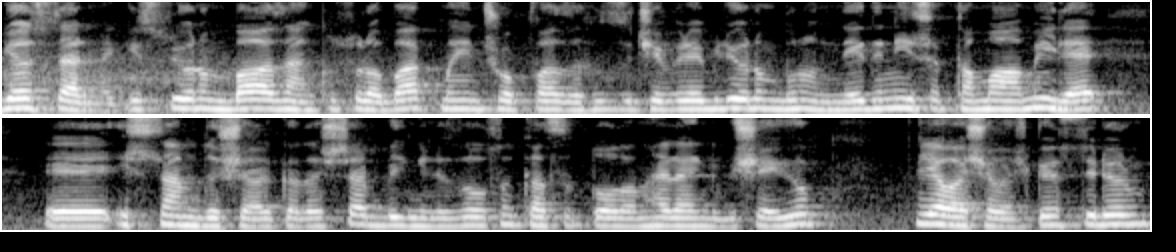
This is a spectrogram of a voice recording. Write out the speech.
göstermek istiyorum. Bazen kusura bakmayın çok fazla hızlı çevirebiliyorum. Bunun nedeni ise tamamıyla e, İslam dışı arkadaşlar. Bilginiz olsun. Kasıtlı olan herhangi bir şey yok. Yavaş yavaş gösteriyorum.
